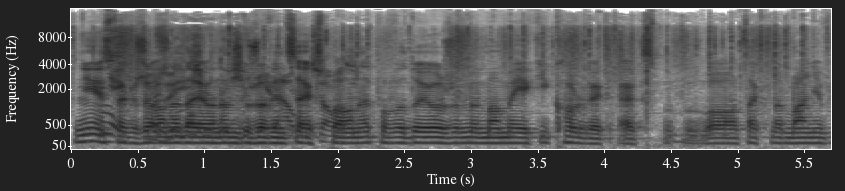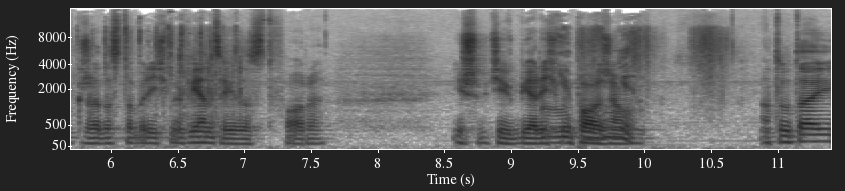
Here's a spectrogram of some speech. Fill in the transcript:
to nie jest tak, że one dają nam dużo nie więcej expa, one powodują, że my mamy jakikolwiek exp, bo tak normalnie w grze dostawaliśmy więcej za stwory i szybciej wbijaliśmy Nie poziom. A tutaj,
